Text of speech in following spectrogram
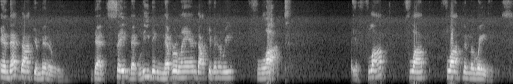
And that documentary, that say that Leaving Neverland documentary, flopped. It flopped, flopped, flopped in the ratings.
